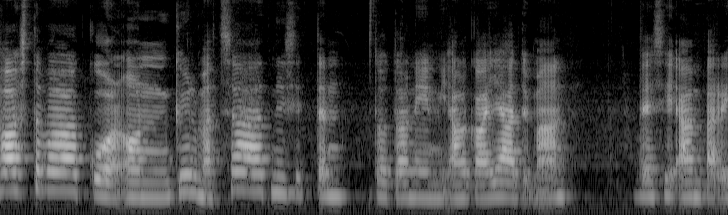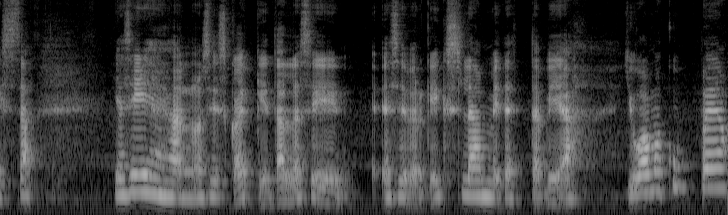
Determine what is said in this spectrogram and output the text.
haastavaa, kun on kylmät säät, niin sitten tota, niin, alkaa jäätymään vesi ämpärissä. Ja siihenhän on siis kaikki tällaisia esimerkiksi lämmitettäviä juomakuppeja.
